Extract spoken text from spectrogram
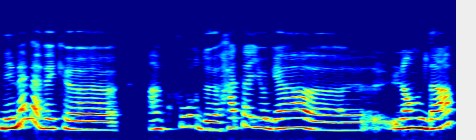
mais même avec euh, un cours de Hatha Yoga euh, lambda,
